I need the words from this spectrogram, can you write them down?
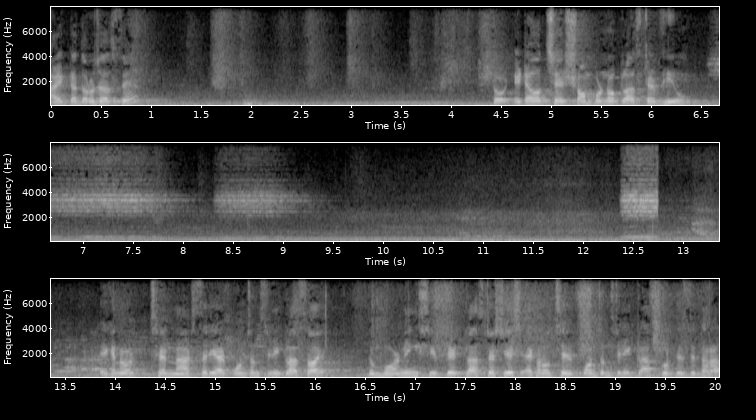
আরেকটা দরজা আছে। তো এটা হচ্ছে সম্পূর্ণ ক্লাসটার ভিউ। এখানে হচ্ছে নার্সারি আর পঞ্চম শ্রেণি ক্লাস হয়। তো মর্নিং শিফটের ক্লাসটা শেষ, এখন হচ্ছে পঞ্চম শ্রেণি ক্লাস করতেছে তারা।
